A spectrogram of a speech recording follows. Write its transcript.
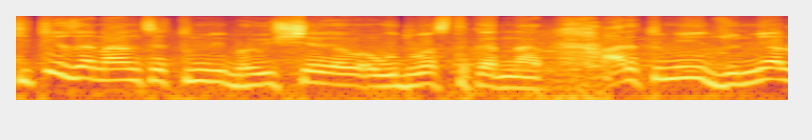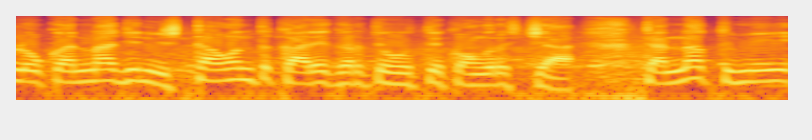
किती जणांचं तुम्ही भविष्य उद्ध्वस्त करणार? अरे तुम्ही जुन्या लोकांना जे निष्ठावंत कार्यकर्ते होते काँग्रेसच्या त्यांना तुम्ही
